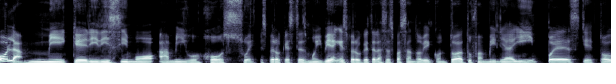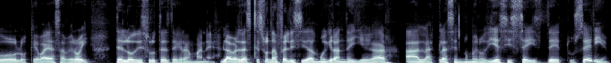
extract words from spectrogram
Hola, mi queridísimo amigo Josué. Espero que estés muy bien, espero que te la estés pasando bien con toda tu familia y pues que todo lo que vayas a ver hoy te lo disfrutes de gran manera. La verdad es que es una felicidad muy grande llegar a la clase número 16 de tu serie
